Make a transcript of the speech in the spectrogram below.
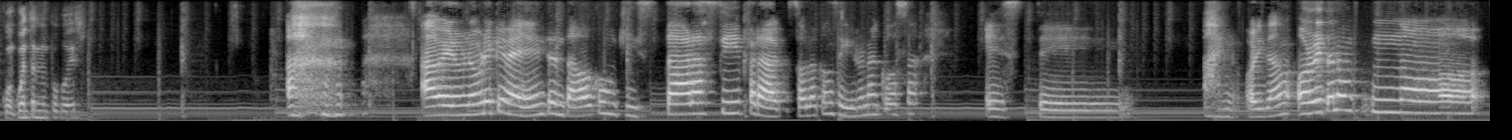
Cuéntame un poco de eso. A ver, un hombre que me haya intentado conquistar así para solo conseguir una cosa, este... Ay, no, ahorita, ahorita no, no,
